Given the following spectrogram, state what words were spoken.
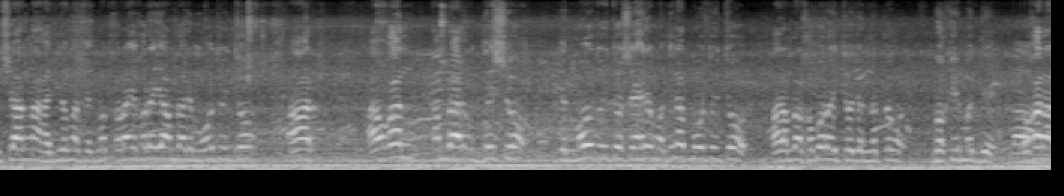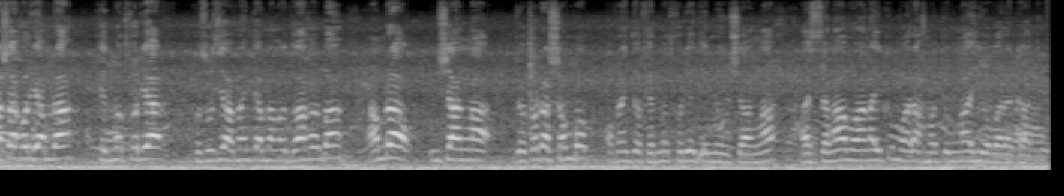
ইনশাআল্লাহ হাজি আমার খেদমত করাই করাই আমরা মৌত হইতো। আর আহ্বান আমরার উদ্দেশ্য যে মৌত হইতো শহরের মদিনাত মৌত হইতো আর আমরা খবর হইতো জন্নত বকির মধ্যে। ওখান আশা করি আমরা খেদমত করি আর খুশুসি আপনাকে আমরা দোয়া করবা। আমরাও ইনশাআল্লাহ যতটা সম্ভব আপনাকে খেদমত করিয়ে দেবো ইনশাআল্লাহ। আসসালামু আলাইকুম ওয়া রাহমাতুল্লাহি ওয়া বারাকাতুহু।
